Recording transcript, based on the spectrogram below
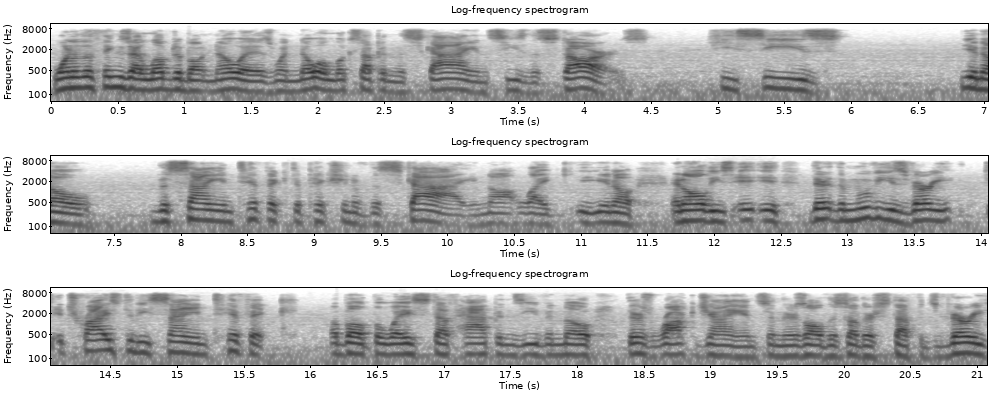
one of the things i loved about noah is when noah looks up in the sky and sees the stars he sees you know the scientific depiction of the sky not like you know and all these it, it, there- the movie is very it tries to be scientific about the way stuff happens even though there's rock giants and there's all this other stuff. It's very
